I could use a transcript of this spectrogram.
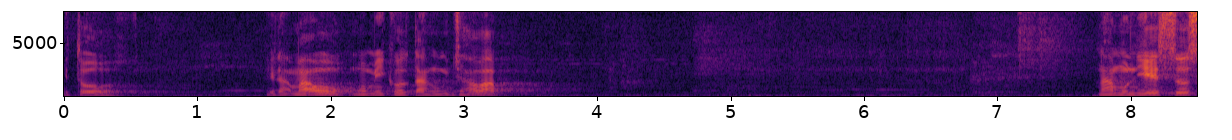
Itu tidak mau memikul tanggung jawab. Namun Yesus,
